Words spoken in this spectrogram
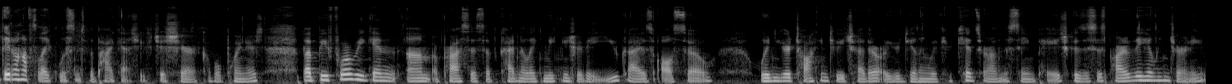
They don't have to like listen to the podcast. You could just share a couple pointers. But before we begin um, a process of kind of like making sure that you guys also when you're talking to each other or you're dealing with your kids are on the same page because this is part of the healing journey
